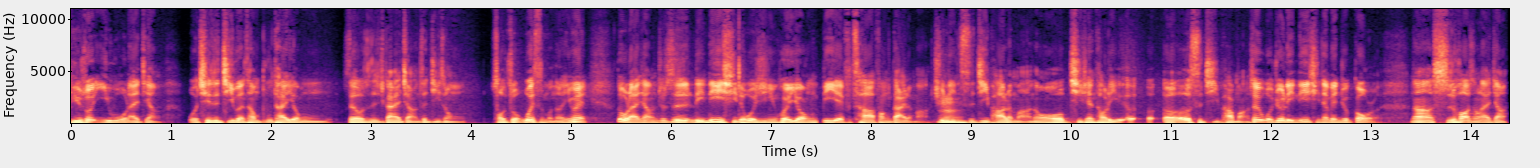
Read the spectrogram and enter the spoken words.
比如说以我来讲，我其实基本上不太用 Ceros 刚才讲的这几种。操作为什么呢？因为对我来讲，就是领利息的我已经会用 BFX 放贷了嘛，去领十几趴了嘛，然后期限套利二呃二十几趴嘛，所以我觉得领利息那边就够了。那实话上来讲，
